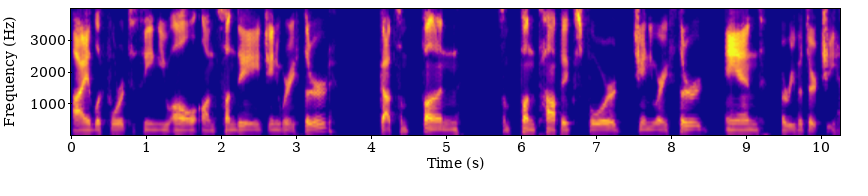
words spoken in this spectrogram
I look forward to seeing you all on Sunday, January 3rd. Got some fun, some fun topics for January 3rd and Arrivederci.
